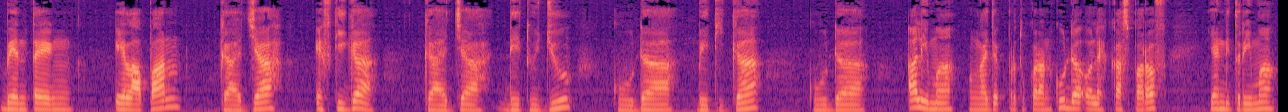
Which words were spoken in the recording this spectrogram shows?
Benteng E8, gajah F3, gajah D7, kuda B3, kuda A5 mengajak pertukaran kuda oleh Kasparov yang diterima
